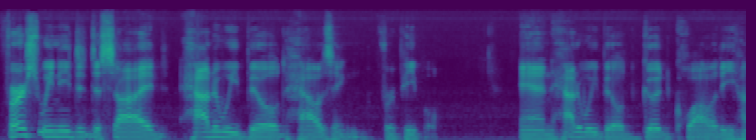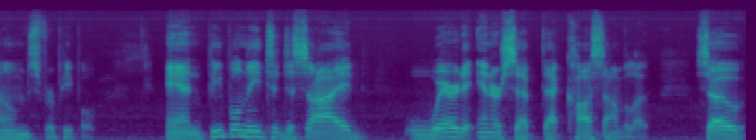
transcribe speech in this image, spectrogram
First, we need to decide how do we build housing for people and how do we build good quality homes for people? And people need to decide where to intercept that cost envelope. So,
